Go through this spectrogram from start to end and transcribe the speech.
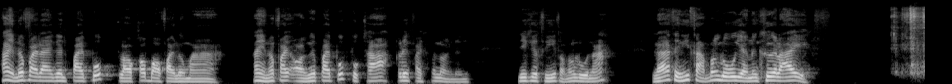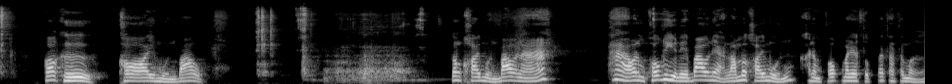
ถ้าเห็นว่าไฟแรงเกินไปปุ๊บเราก็เบาไฟลงมา ถ้าเห็นว่าไฟอ่อนเกินไปปุ๊บถูกช้าก็เร่งไฟขึ้นมาหน่อยหนึ่งนี่คือสิ่งที่สองต้องดูนะ และสิ่งที่สามต้องดูอย่างหนึ่งคืออะไร ก็คือคอยหมุนเบ้า ต้องคอยหมุนเบ้านะ ถ้าขนมครกที่อยู่ในเบ้าเนี่ยเราไม่คอยหมุนขนมครกมันจะสุกไม่สม่ำเสมอ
